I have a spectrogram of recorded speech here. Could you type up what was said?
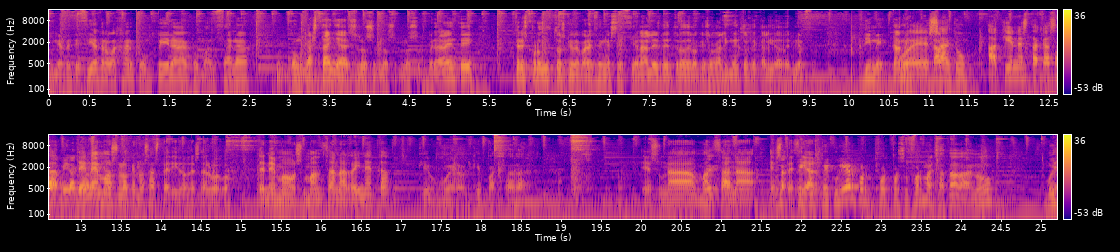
y me apetecía trabajar con pera, con manzana, con castañas, los, verdaderamente tres productos que me parecen excepcionales dentro de lo que son alimentos de calidad del Bierzo. Dime, dame, pues dame tú. Aquí en esta casa ah, tenemos lo que nos has pedido, desde luego. Tenemos manzana reineta. Qué bueno, qué pasada. Es una manzana especial. peculiar por, por, su forma achatada, ¿no? Muy,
